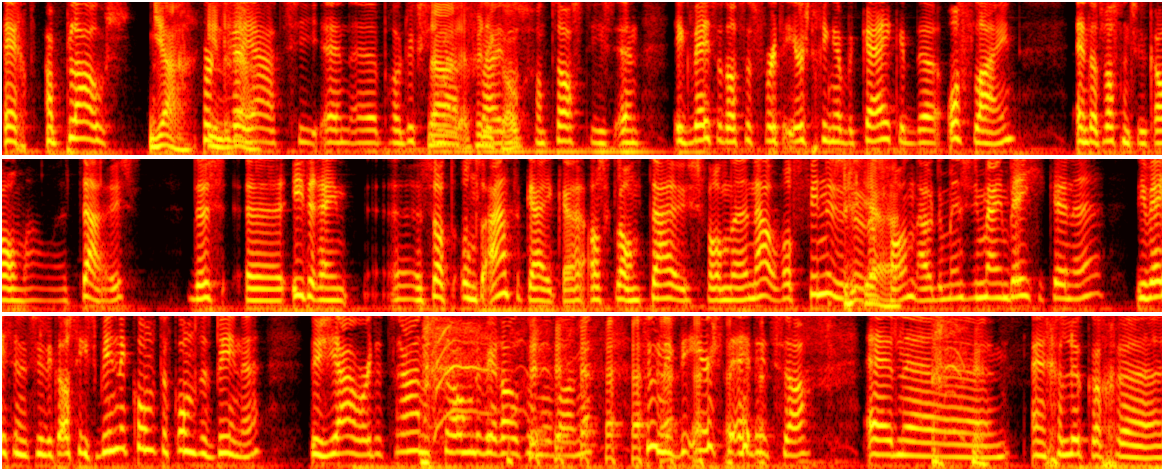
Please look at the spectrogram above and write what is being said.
echt applaus Ja, voor inderdaad. creatie en eh Nou, dat vind productiemaatschappij. ik dat was fantastisch. En ik weet wel dat we het voor het eerst gingen bekijken, de offline. En dat was natuurlijk allemaal eh, thuis. Dus eh, iedereen eh, zat ons aan te kijken als klant thuis. Van eh, nou, wat vinden ze Ja. ervan? Nou, de mensen die mij een beetje kennen, die weten natuurlijk als iets binnenkomt, dan komt het binnen. Dus ja hoor, de tranen stroomden weer over mijn wangen. Toen ik de eerste edit zag. En, eh, en gelukkig eh,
